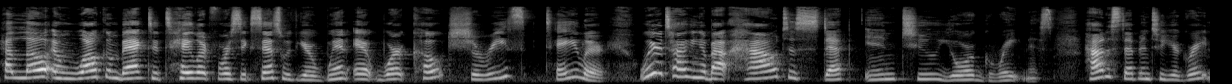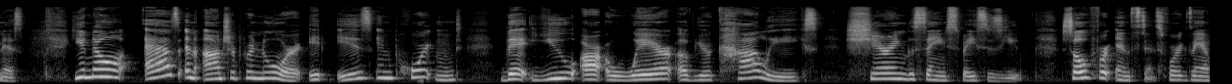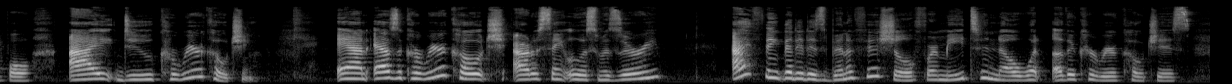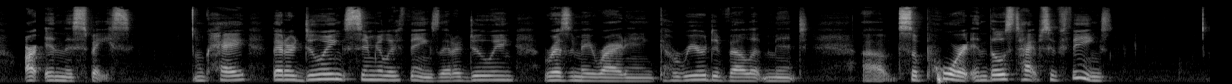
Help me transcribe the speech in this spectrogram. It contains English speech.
Hello and welcome back to Tailored for Success with your Win at Work coach, Cherise Taylor. We're talking about how to step into your greatness. How to step into your greatness. You know, as an entrepreneur, it is important that you are aware of your colleagues sharing the same space as you. So, for instance, for example, I do career coaching. And as a career coach out of St. Louis, Missouri, I think that it is beneficial for me to know what other career coaches are in this space. Okay, that are doing similar things, that are doing resume writing, career development, uh, support, and those types of things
